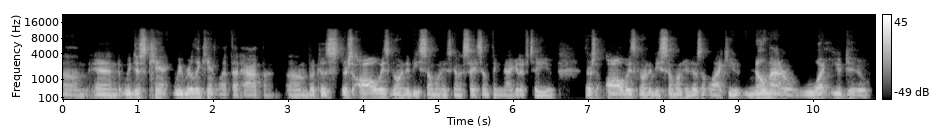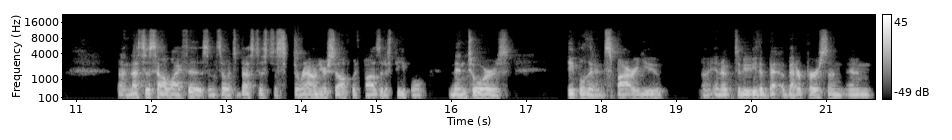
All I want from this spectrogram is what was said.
Um, and we just can't we really can't let that happen um, because there's always going to be someone who's going to say something negative to you. There's always going to be someone who doesn't like you no matter what you do and that's just how life is. And so it's best just to surround yourself with positive people, mentors, people that inspire you uh, a, to be the be- a better person. And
